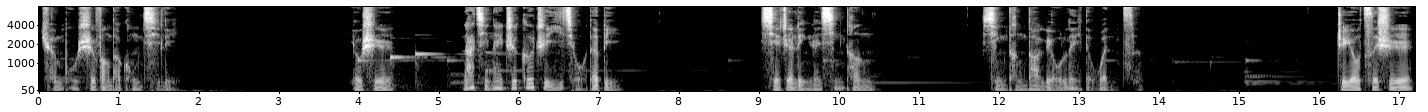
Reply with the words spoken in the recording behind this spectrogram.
全部释放到空气里。有时，拿起那支搁置已久的笔，写着令人心疼、心疼到流泪的文字。只有此时，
